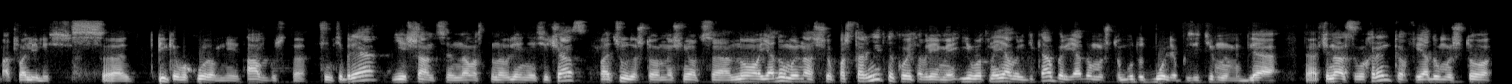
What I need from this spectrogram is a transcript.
отвалились с пиковых уровней августа-сентября. Есть шансы на восстановление сейчас. Отсюда что начнется. Но я думаю, нас еще посторнит какое-то время. И вот ноябрь-декабрь, я думаю, что будут более позитивными для э, финансовых рынков. Я думаю, что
